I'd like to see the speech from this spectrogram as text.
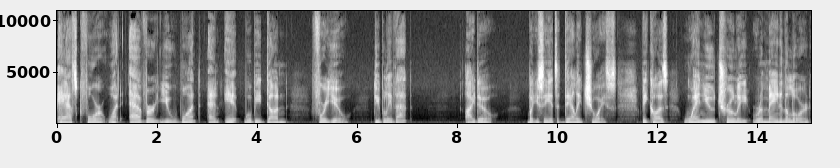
Ask for whatever you want, and it will be done for you. Do you believe that? I do. But you see, it's a daily choice because when you truly remain in the Lord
